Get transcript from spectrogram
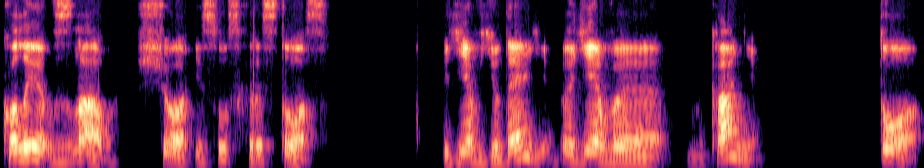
коли взнав, що Ісус Христос є в Юдеї, є в е, Кані, то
